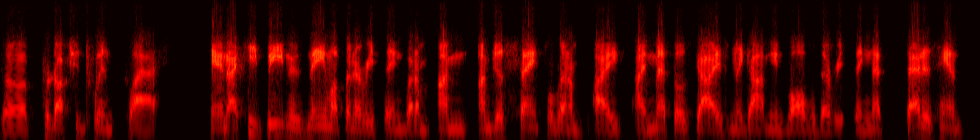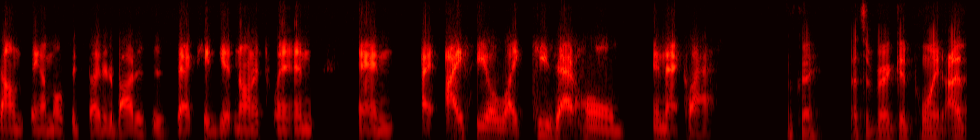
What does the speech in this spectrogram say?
the production twins class. And I keep beating his name up and everything, but I'm I'm I'm just thankful that I'm I I met those guys and they got me involved with everything. That's that is hands down the thing I'm most excited about is is that kid getting on a twin and I, I feel like he's at home in that class. Okay, that's a very good point. I,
